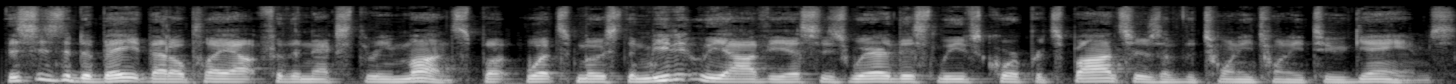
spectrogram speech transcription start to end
This is a debate that'll play out for the next three months, but what's most immediately obvious is where this leaves corporate sponsors of the 2022 Games.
